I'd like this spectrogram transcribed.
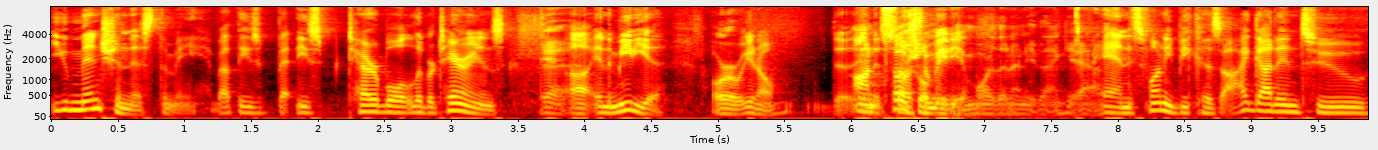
you mentioned this to me about these these terrible libertarians Yeah. uh, in the media or you know the, On the social, media more than anything, yeah. And it's funny because I got into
